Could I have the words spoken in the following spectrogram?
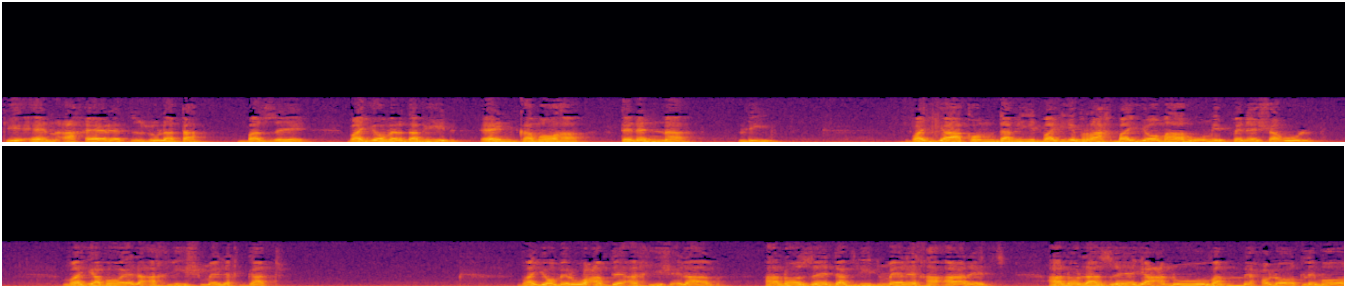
כי אין אחרת זולתה בזה. ויאמר דוד, אין כמוה, תננה לי. ויקום דוד ויברח ביום ההוא מפני שאול, ויבוא אל אחיש מלך גת. ויאמרו עבדי אחיש אליו, הלא זה דוד מלך הארץ, הלא לזה יענו במחולות לאמור,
